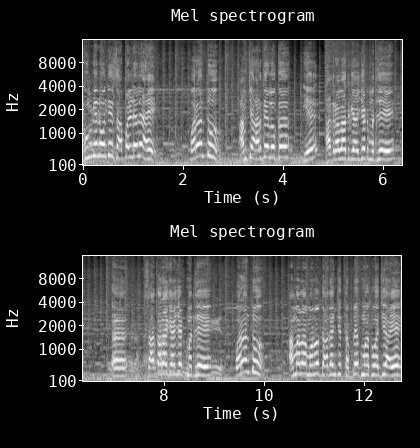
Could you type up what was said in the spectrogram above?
कुंभी नोंदी सापडलेले आहे. परंतु आमचे अर्धे लोक हे हैदराबाद गॅजेटमधले सातारा गॅजेटमधले परंतु आम्हाला मनोज दादांची तब्येत महत्त्वाची आहे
